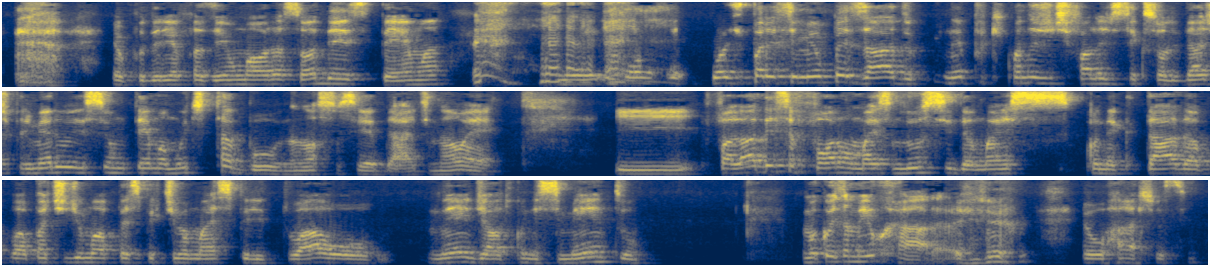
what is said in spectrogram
eu poderia fazer uma hora só desse tema. pode parecer meio pesado, né? Porque quando a gente fala de sexualidade, primeiro esse é um tema muito tabu na nossa sociedade, não é? E falar dessa forma mais lúcida, mais conectada, a partir de uma perspectiva mais espiritual, né, de autoconhecimento, é uma coisa meio rara, eu acho assim.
